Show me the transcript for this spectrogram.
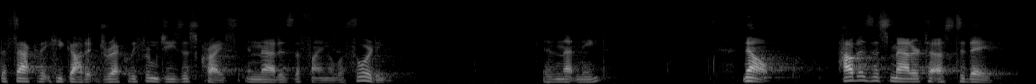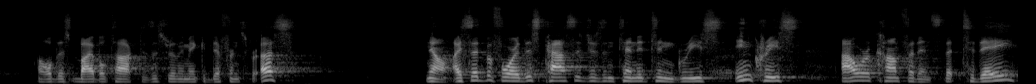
the fact that he got it directly from Jesus Christ, and that is the final authority. Isn't that neat? Now, how does this matter to us today? All this Bible talk, does this really make a difference for us? Now, I said before, this passage is intended to increase, increase our confidence that today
